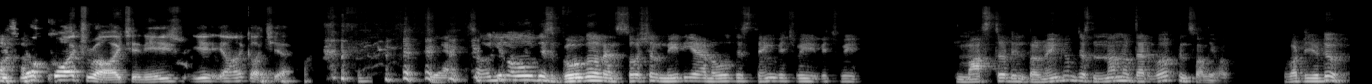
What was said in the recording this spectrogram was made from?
it's not quite right, and he's. Yeah, I got you. yeah. So you know all this Google and social media and all this thing which we which we mastered in Birmingham, just none of that worked in Solihull. What do you do?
